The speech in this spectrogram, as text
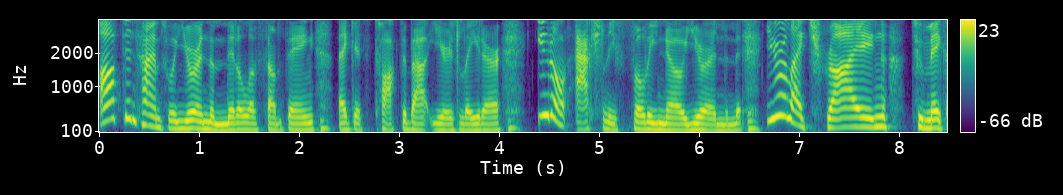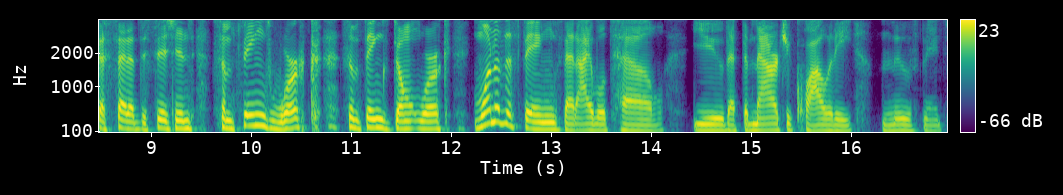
Oftentimes, when you're in the middle of something that gets talked about years later, you don't actually fully know you're in the You're like trying to make a set of decisions. Some things work, some things don't work. One of the things that I will tell you that the marriage equality movement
